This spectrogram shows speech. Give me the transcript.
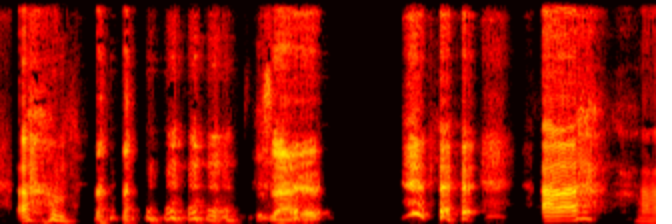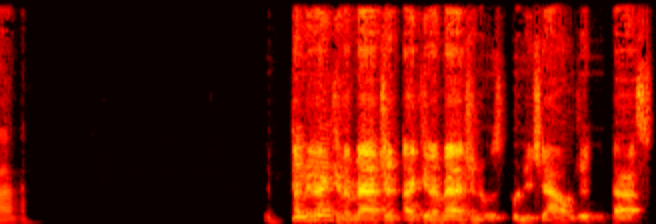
um, Is that it? uh, uh, I mean, I can imagine. I can imagine it was pretty challenging the past,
